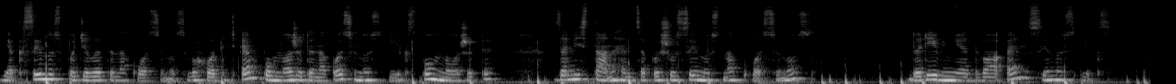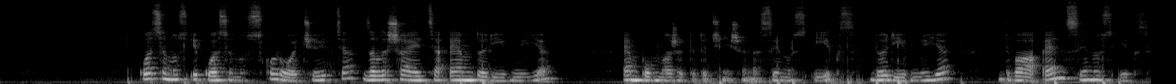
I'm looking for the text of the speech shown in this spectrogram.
як синус поділити на косинус. Виходить m помножити на косинус х, помножити. Замість тангенса пишу синус на косинус, дорівнює 2n синус х. Косинус і косинус скорочуються, залишається m дорівнює, m помножити точніше на синус х, дорівнює 2n синус х.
